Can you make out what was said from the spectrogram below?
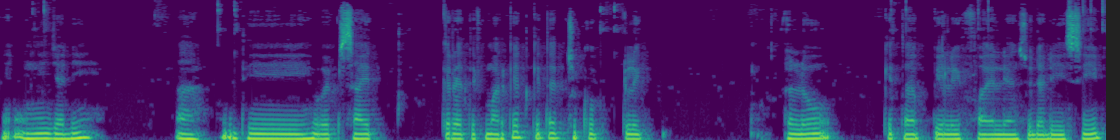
ya, ini jadi ah di website creative market kita cukup klik. Lalu kita pilih file yang sudah di zip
